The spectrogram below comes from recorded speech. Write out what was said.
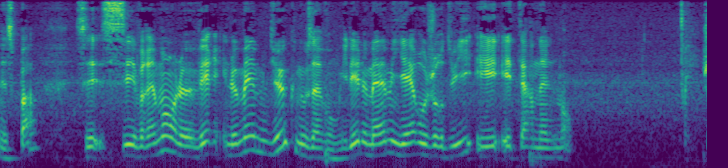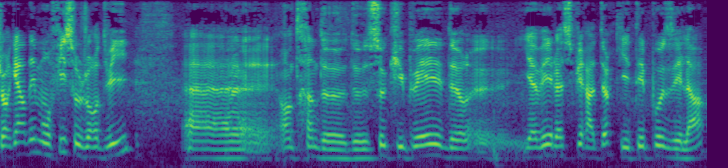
n'est-ce pas? C'est vraiment le, le même Dieu que nous avons. Il est le même hier, aujourd'hui et éternellement. Je regardais mon fils aujourd'hui, euh, en train de, s'occuper. Euh, il y avait l'aspirateur qui était posé là.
